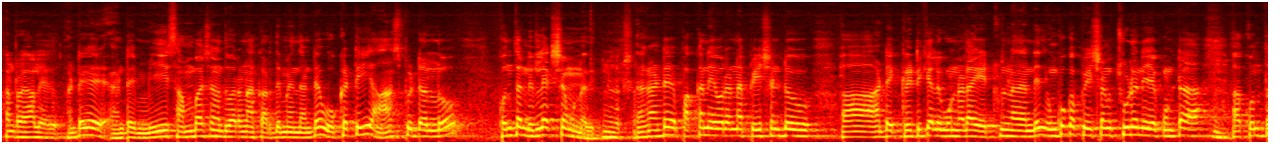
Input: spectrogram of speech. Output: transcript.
కానీ రాలేదు. అంటే అంటే మీ సంభాషణ ద్వారా నాకు అర్థమైందంటే ఒకటి హాస్పిటల్లో కొంత నిర్లక్ష్యం ఉన్నది. ఎందుకంటే పక్కన ఎవరైనా పేషెంట్ అంటే క్రిటికల్గా ఉన్నాడా ఎట్లున్నది అనేది ఇంకొక పేషెంట్ చూడనియకుండా కొంత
